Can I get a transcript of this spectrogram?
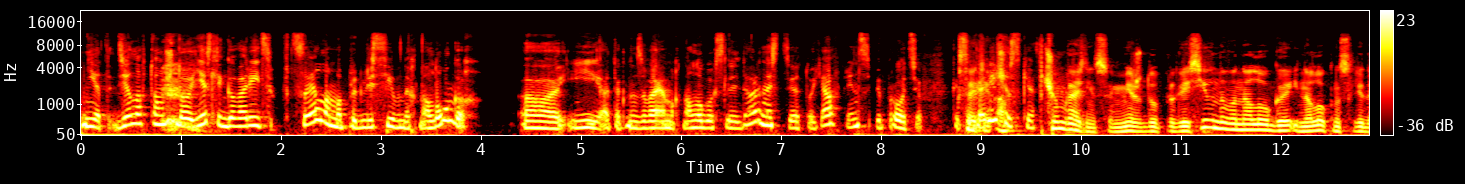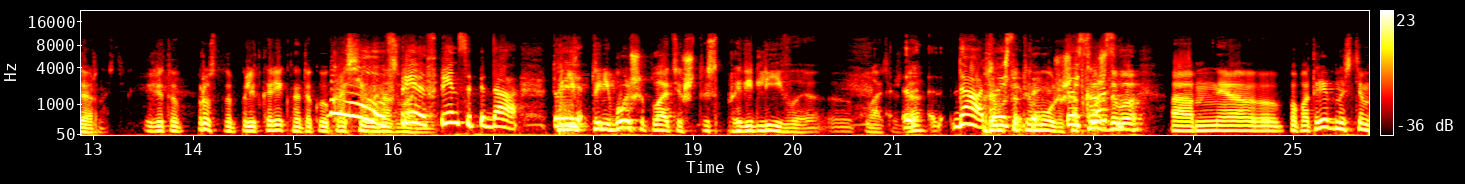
Нет, дело в том, что если говорить в целом о прогрессивных налогах, э, и о так называемых налогах солидарности, то я, в принципе, против категорически. Кстати, а в чем разница между прогрессивного налога и налог на солидарность? Или это просто политкорректное такое ну, красивое название? В, принципе, да. То ты, есть... не, ты не больше платишь, ты справедливо э, платишь, да? Э, да, Потому то есть, что ты можешь. То есть, От каждого Э, по потребностям,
